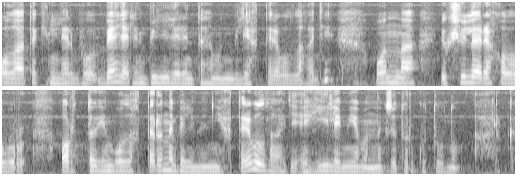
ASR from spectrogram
Олата кинлер бу бәләрен билилерин тахымын билехтере буллага ди. Онна үксүләре холобур орттогин буллактарына белемен ихтере буллага ди. Эхиле ми маннык жотургутуну арка.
